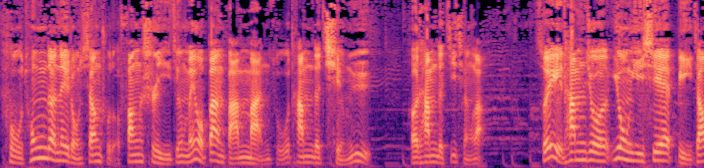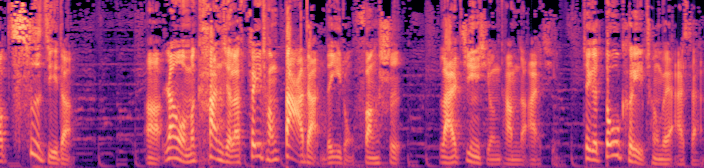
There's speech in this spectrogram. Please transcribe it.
普通的那种相处的方式已经没有办法满足他们的情欲和他们的激情了，所以他们就用一些比较刺激的，啊，让我们看起来非常大胆的一种方式来进行他们的爱情。这个都可以称为 S M，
